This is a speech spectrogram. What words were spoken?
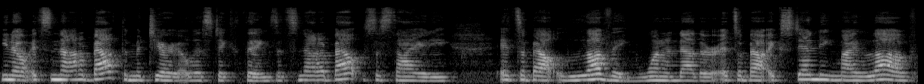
you know, it's not about the materialistic things. It's not about society. It's about loving one another. It's about extending my love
